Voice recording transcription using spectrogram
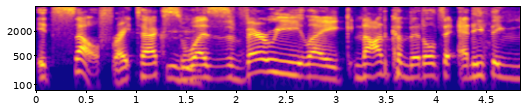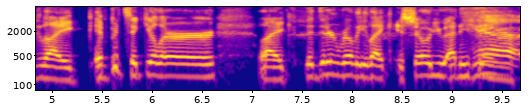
itself, right, Tex, Mhm. was very like non-committal to anything like in particular. Like it didn't really like show you anything, yeah,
